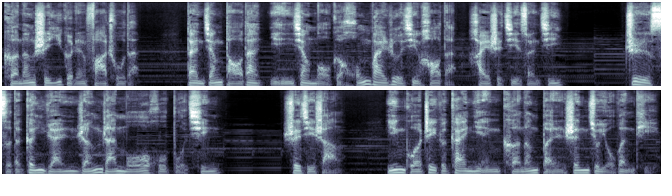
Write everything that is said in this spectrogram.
可能是一个人发出的，但将导弹引向某个红外热信号的还是计算机。致死的根源仍然模糊不清。实际上，因果这个概念可能本身就有问题。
